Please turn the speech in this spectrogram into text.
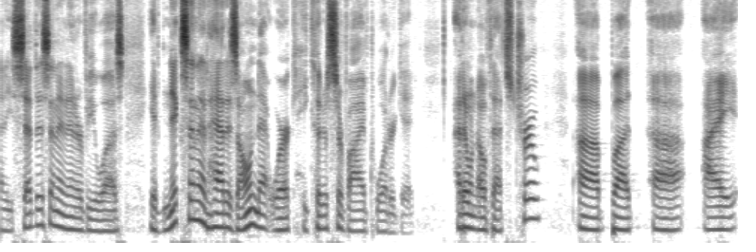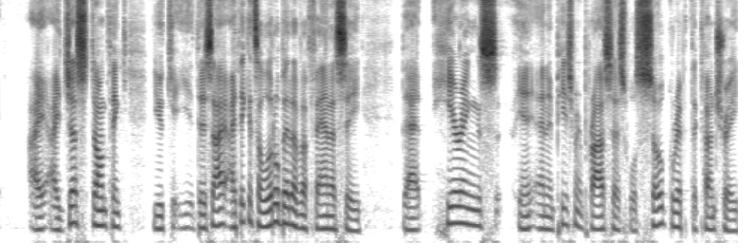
and he said this in an interview, was if Nixon had had his own network, he could have survived Watergate. I don't know if that's true, uh, but uh, I, I, I just don't think you, can, this. I, I think it's a little bit of a fantasy that hearings in an impeachment process will so grip the country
